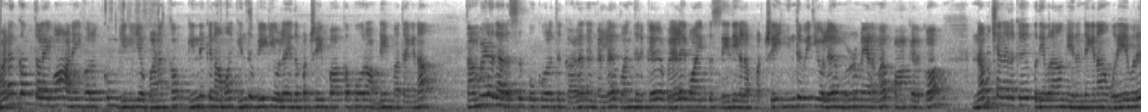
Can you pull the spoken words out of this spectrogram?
வணக்கம் தலைவா அனைவருக்கும் இனிய வணக்கம். இன்னைக்கு நாம் இந்த வீடியோவில் இதை பற்றி பார்க்க போகிறோம் அப்படின்னு பார்த்தீங்கன்னா தமிழக அரசு போக்குவரத்து கழகங்களில் வந்திருக்க வேலைவாய்ப்பு செய்திகளை பற்றி இந்த வீடியோவில் முழுமையாக நம்ம பார்க்குறோம் நம்ம சேனலுக்கு புதியவராக இருந்தீங்கன்னா ஒரே ஒரு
